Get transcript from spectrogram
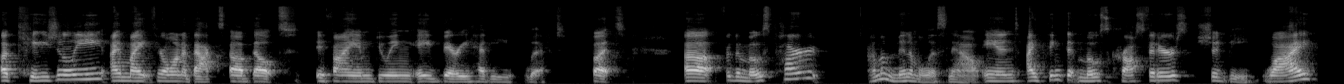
occasionally I might throw on a back uh, belt if I am doing a very heavy lift. But uh, for the most part, I'm a minimalist now. And I think that most CrossFitters should be. Why?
